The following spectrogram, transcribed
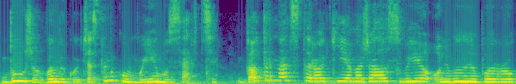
дуже велику частинку в моєму серці. До 13 років я вважала своєю улюбленою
